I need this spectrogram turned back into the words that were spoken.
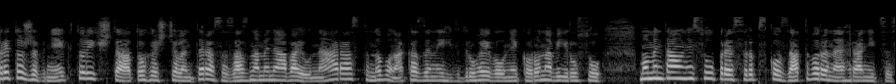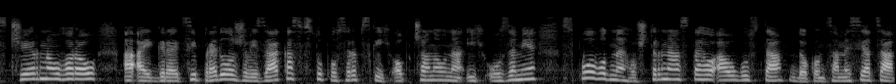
pretože v niektorých štátoch ešte len teraz sa zaznamenávajú nárast novonakazených v druhej vlne koronavírusu. Momentálne sú pre Srbsko zatvorené hranice s Čiernou horou a aj Gréci predložili zákaz vstupu srbských občanov na ich územie z pôvodného 14. augusta do konca mesiaca.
